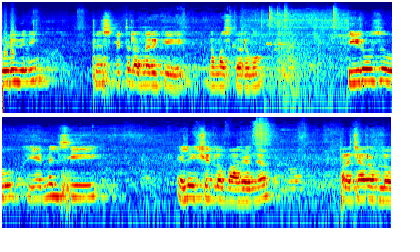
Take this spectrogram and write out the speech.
గుడ్ ఈవినింగ్ ప్రెస్ మిత్రులందరికీ నమస్కారము. ఈరోజు ఎమ్మెల్సీ ఎలక్షన్లో భాగంగా ప్రచారంలో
